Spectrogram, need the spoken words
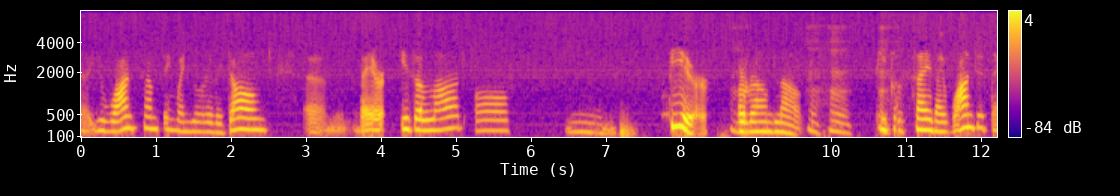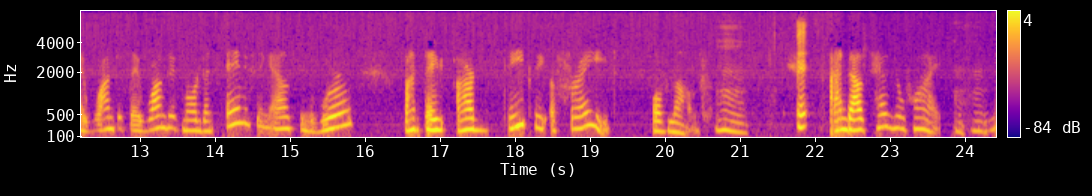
uh, you want something when you really don't. Um, there is a lot of mm, fear mm-hmm. around love. Mm-hmm. People say they want it, they want it, they want it more than anything else in the world, but they are deeply afraid of love. Mm. It, and I'll tell you why. Mm-hmm.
